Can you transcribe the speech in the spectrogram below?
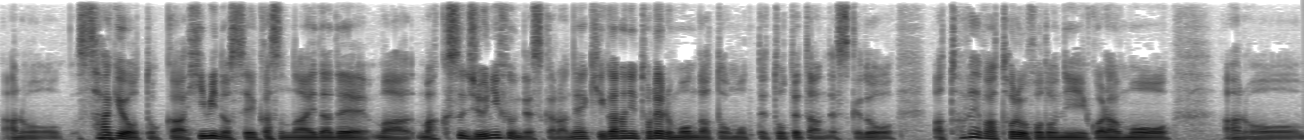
あの作業とか日々の生活の間で、まあ、マックス12分ですからね気軽に撮れるもんだと思って撮ってたんですけど、まあ、撮れば撮るほどにこれはもうあの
